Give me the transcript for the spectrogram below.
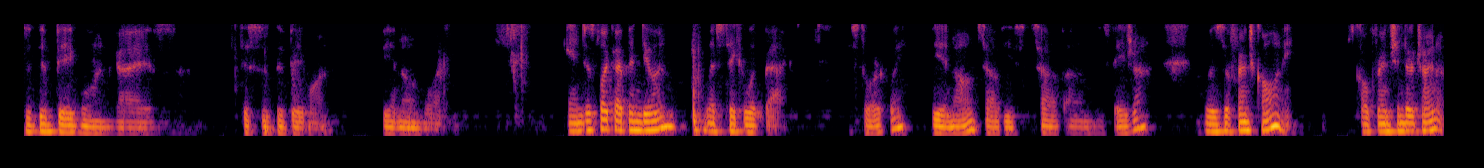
is the big one, guys. This is the big one Vietnam. And just like I've been doing, let's take a look back. Historically, Vietnam, Southeast South um, East Asia, was a French colony. It's called French Indochina.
